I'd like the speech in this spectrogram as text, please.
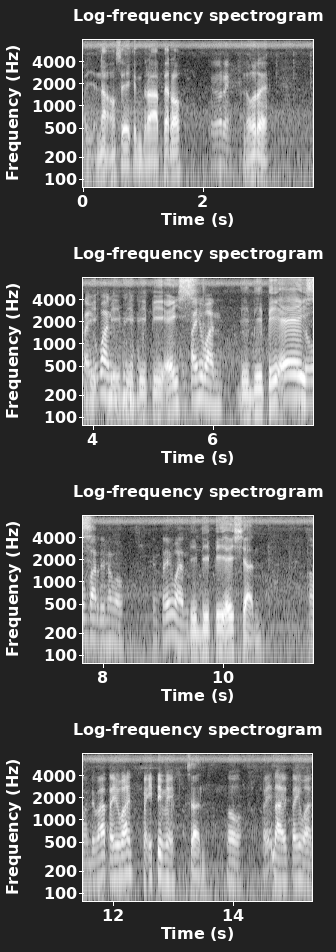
ayan na oh second dropper oh. Ano rin? ano re Taiwan. BBP Ace. Taiwan. BBP Ace. Lubar din ako. Yung Taiwan. BBP Ace yan Oh, di ba? Taiwan. Maitim eh. Saan? Oo. Oh, tayo na, yung Taiwan.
